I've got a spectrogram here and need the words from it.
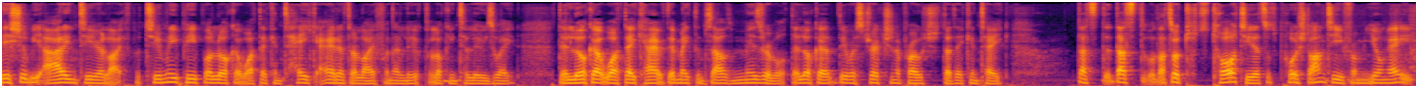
This should be adding to your life. But too many people look at what they can take out of their life when they're look, looking to lose weight. They look at what they can, they make themselves miserable. They look at the restriction approach that they can take. That's that's that's what's taught to you. That's what's pushed onto you from a young age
